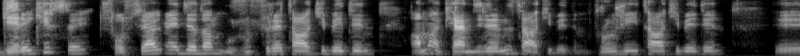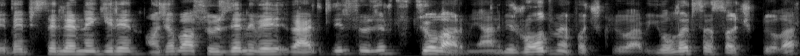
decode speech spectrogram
Gerekirse sosyal medyadan uzun süre takip edin ama kendilerini takip edin. Projeyi takip edin. E, web sitelerine girin. Acaba sözlerini ve verdikleri sözleri tutuyorlar mı? Yani bir roadmap açıklıyorlar. Bir yol haritası açıklıyorlar.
